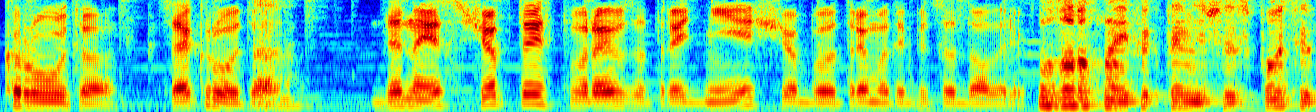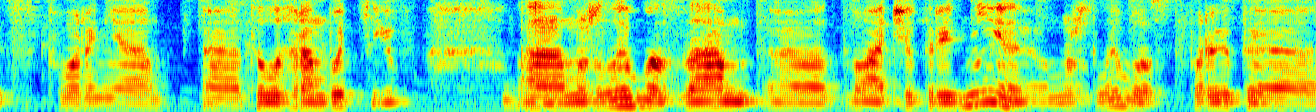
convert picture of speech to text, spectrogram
Круто, це круто. Так. Денис, що б ти створив за три дні, щоб отримати 500 доларів? Ну, зараз найефективніший спосіб це створення е, телеграм-ботів. А, можливо, за е, 2 чи 3 дні можливо створити, е,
